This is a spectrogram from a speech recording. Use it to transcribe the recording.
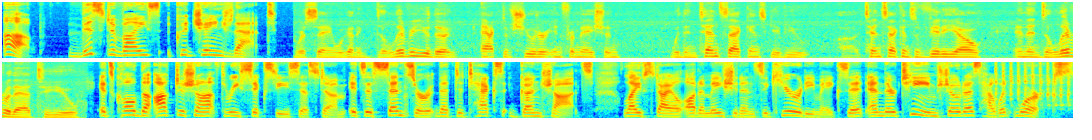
up. This device could change that. We're saying we're going to deliver you the active shooter information within 10 seconds, give you uh, 10 seconds of video, and then deliver that to you. It's called the Octashot 360 system. It's a sensor that detects gunshots. Lifestyle Automation and Security makes it, and their team showed us how it works.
